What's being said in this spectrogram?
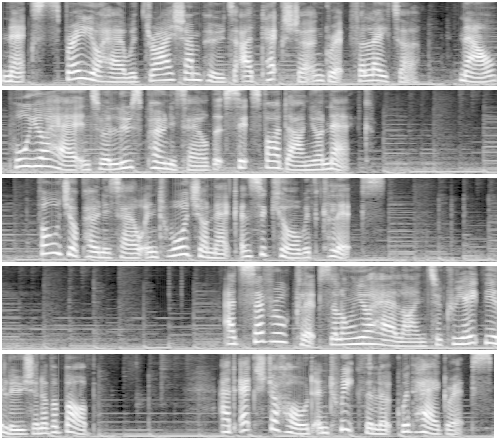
Next, spray your hair with dry shampoo to add texture and grip for later. Now, pull your hair into a loose ponytail that sits far down your neck. Fold your ponytail in towards your neck and secure with clips. Add several clips along your hairline to create the illusion of a bob. Add extra hold and tweak the look with hair grips.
